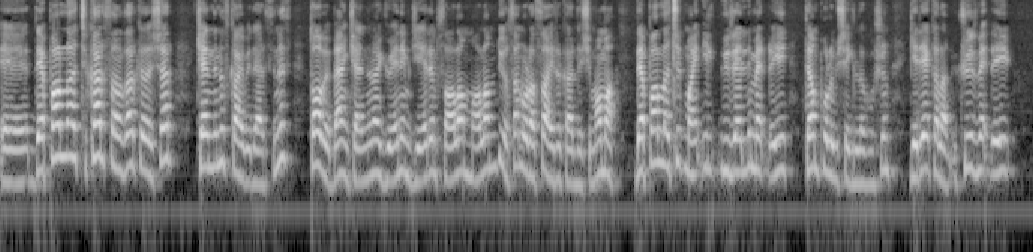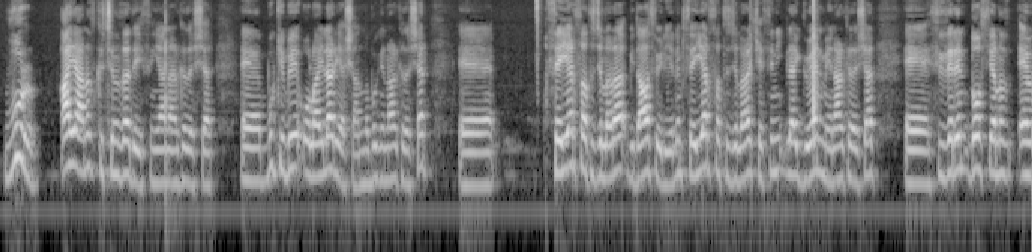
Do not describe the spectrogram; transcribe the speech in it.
E, deparla çıkarsanız arkadaşlar kendiniz kaybedersiniz. Tabi ben kendime güvenim, ciğerim sağlam mağlam diyorsan orası ayrı kardeşim. Ama deparla çıkmayın. İlk 150 metreyi tempolu bir şekilde koşun. Geriye kalan 200 metreyi vurun. Ayağınız kıçınıza değsin yani arkadaşlar. E, bu gibi olaylar yaşandı bugün arkadaşlar. Eee Seyyar satıcılara bir daha söyleyelim. Seyyar satıcılara kesinlikle güvenmeyin arkadaşlar. Ee, sizlerin dosyanız ev,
